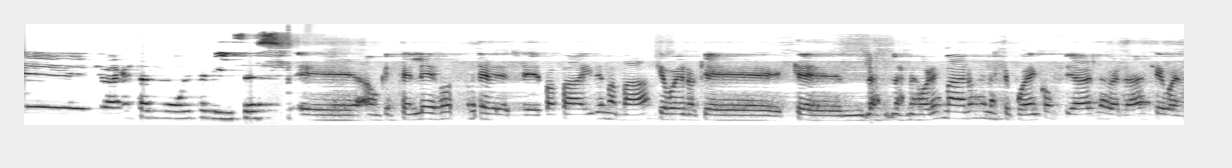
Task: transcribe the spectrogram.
que, que, van a estar muy felices, eh, aunque estén lejos de, de, papá y de mamá, que bueno, que, que las, las, mejores manos en las que pueden confiar, la verdad es que bueno,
